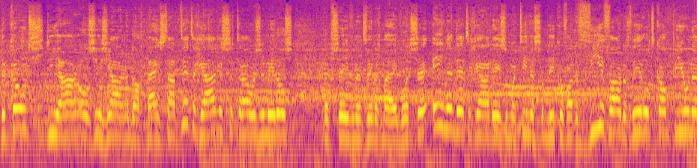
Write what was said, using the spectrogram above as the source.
De coach die haar al sinds jaar en dag bijstaat. 30 jaar is ze trouwens inmiddels. Op 27 mei wordt ze 31 jaar. Deze Martina Sablikova, de viervoudig wereldkampioene.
